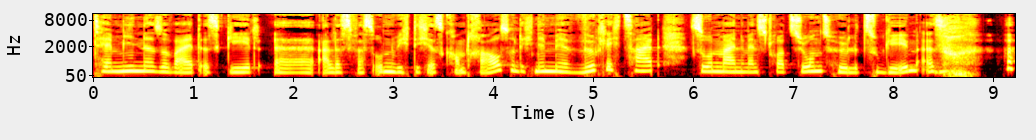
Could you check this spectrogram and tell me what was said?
Termine, soweit es geht, äh, alles, was unwichtig ist, kommt raus und ich nehme mir wirklich Zeit, so in meine Menstruationshöhle zu gehen. Also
